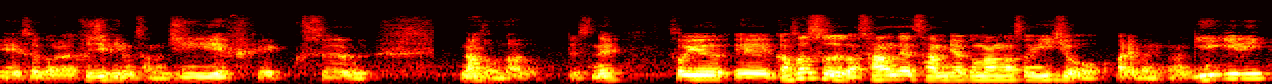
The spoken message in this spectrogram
えー、それから富士フィルムさんの GFX などなどですね。そういう、えー、画素数が3300万画素以上あればいいのかな。ギリギリ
